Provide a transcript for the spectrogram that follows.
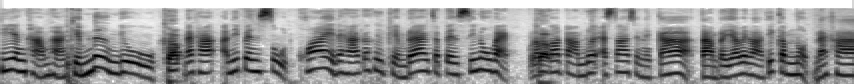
ที่ยังถามหาเข็มหนึ่งอยู่ครับนะคะ อันนี้เป็นสูตรไข้นะคะ ก็คือเข็มแรกจะเป็นซิโนแวคแล้วก็ตามด้วยแอสตราเซเนกาตามระยะเวลาที่กำหนดนะคะ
